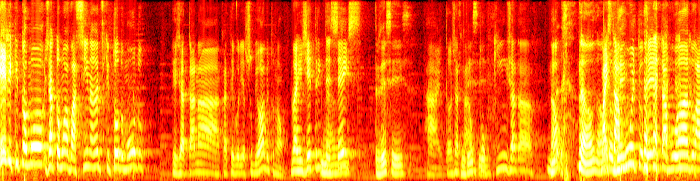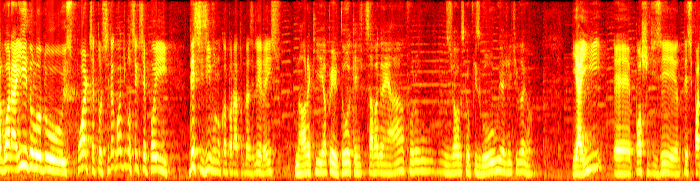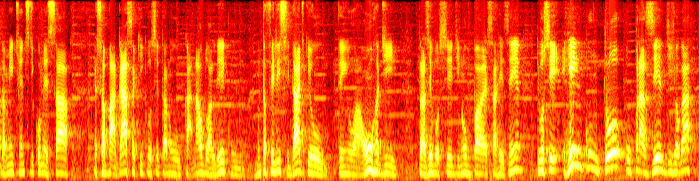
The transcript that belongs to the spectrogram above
Ele que tomou, já tomou a vacina antes que todo mundo, que já tá na categoria subóbito, não? No RG 36? 36. Ah, então já 36. tá um pouquinho já da... Não? Não, não. Mas tá bem. muito bem, tá voando. Agora, ídolo do esporte, a torcida gosta de você, que você foi decisivo no Campeonato Brasileiro, é isso? Na hora que apertou, que a gente precisava ganhar, foram os jogos que eu fiz gol e a gente ganhou. E aí, é, posso dizer antecipadamente, antes de começar essa bagaça aqui que você está no canal do Ale, com muita felicidade que eu tenho a honra de trazer você de novo para essa resenha, que você reencontrou o prazer de jogar?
